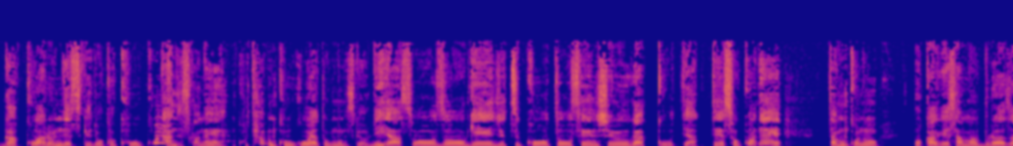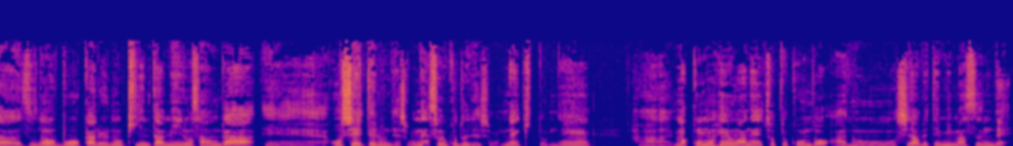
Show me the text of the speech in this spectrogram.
学校あるんですけど、これ高校なんですかね？これ多分高校やと思うんですけど、リラ創造芸術高等専修学校ってあって、そこで多分このおかげさまブラザーズのボーカルのキンタミーノさんが、えー、教えてるんでしょうね。そういうことでしょうね、きっとね。はい。まあ、この辺はね、ちょっと今度、あのー、調べてみますんで、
